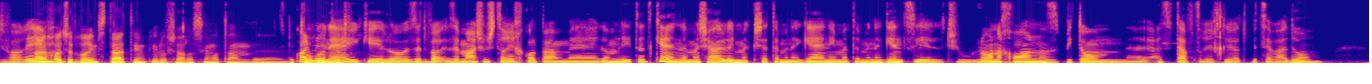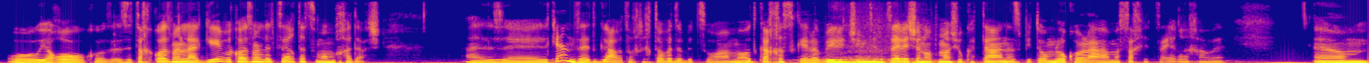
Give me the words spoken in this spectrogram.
דברים. אה, יכול להיות שדברים סטטיים, כאילו אפשר לשים אותם בתור... כל מיני. כאילו, זה, דבר, זה משהו שצריך כל פעם אה, גם להתעדכן. למשל, אם כשאתה מנגן, אם אתה מנגן צליל שהוא לא נכון, אז פתאום אה, הסתיו צריך להיות בצבע אדום, או ירוק, או, זה זה צריך כל הזמן להגיב וכל הזמן לצייר את עצמו מחדש. אז אה, כן, זה אתגר, צריך לכתוב את זה בצורה מאוד ככה סקלבילית, שאם תרצה לשנות משהו קטן, אז פתאום לא כל המסך יצייר לך. ו... אמ,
